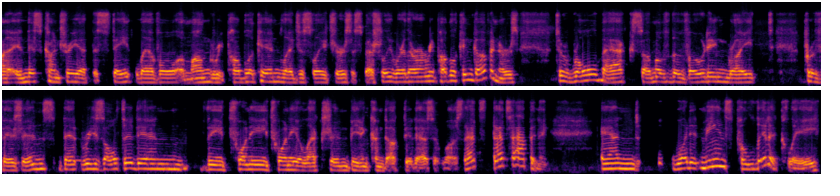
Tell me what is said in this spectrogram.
uh, in this country at the state level among Republican legislatures, especially where there are Republican governors, to roll back some of the voting right provisions that resulted in the 2020 election being conducted as it was. That's that's happening. And what it means politically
